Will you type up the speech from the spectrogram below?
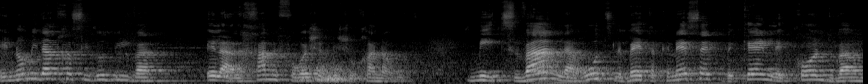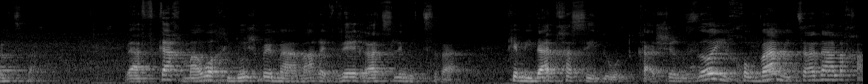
אינו מידת חסידות בלבד, אלא הלכה מפורשת בשולחן ערוץ. מצווה לרוץ לבית הכנסת וכן לכל דבר מצווה. ואף כך, מהו החידוש במאמר הווה רץ למצווה? כמידת חסידות, כאשר זוהי חובה מצד ההלכה.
